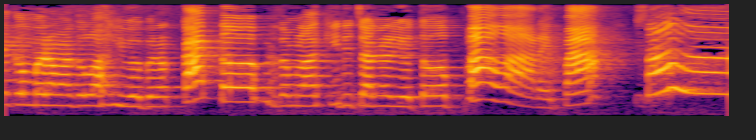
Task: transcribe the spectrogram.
Assalamualaikum warahmatullahi wabarakatuh. Bertemu lagi di channel youtube Pawa Repa Salah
